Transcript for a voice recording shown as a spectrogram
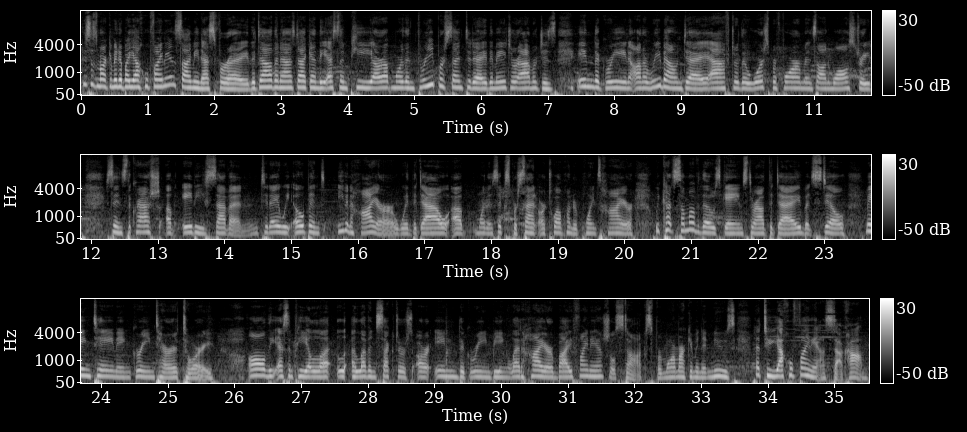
This is Market Minute by Yahoo Finance. I'm Ines Ferre. The Dow, the Nasdaq, and the S&P are up more than three percent today. The major averages in the green on a rebound day after the worst performance on Wall Street since the crash of '87. Today we opened even higher with the Dow up more than six percent, or 1,200 points higher. We cut some of those gains throughout the day, but still maintaining green territory. All the S&P 11 sectors are in the green, being led higher by financial stocks. For more market minute news, head to yahoofinance.com.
